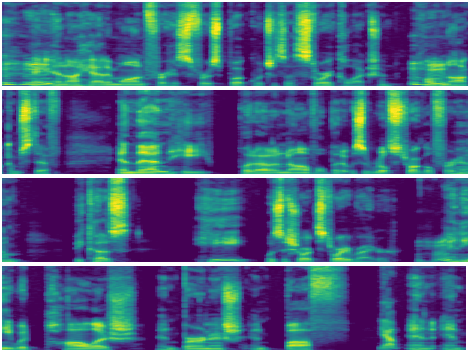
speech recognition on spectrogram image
mm-hmm. A- and I had him on for his first book, which is a story collection mm-hmm. called Knockemstiff, and then he put out a novel, but it was a real struggle for him because he was a short story writer, mm-hmm. and he would polish and burnish and buff Yep. and and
